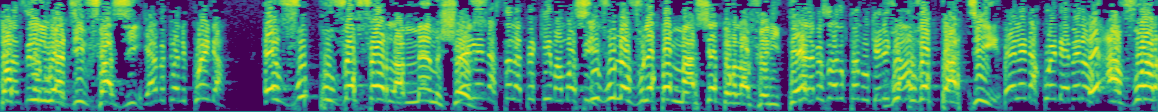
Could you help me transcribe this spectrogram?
Donc il lui a dit, vas-y. Et vous pouvez faire la même chose. Si vous ne voulez pas marcher dans la vérité, vous pouvez partir et avoir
